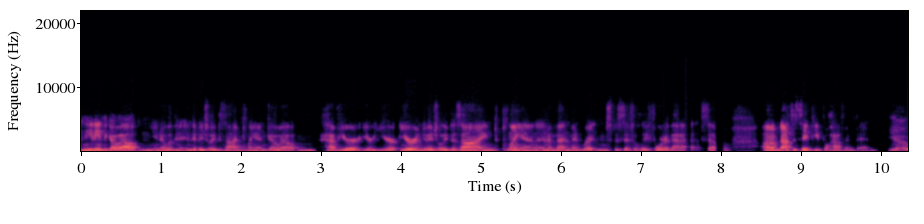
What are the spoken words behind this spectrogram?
needing to go out and you know with an individually designed plan go out and have your your your, your individually designed plan an amendment written specifically for that. So um, not to say people haven't been. Yeah,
